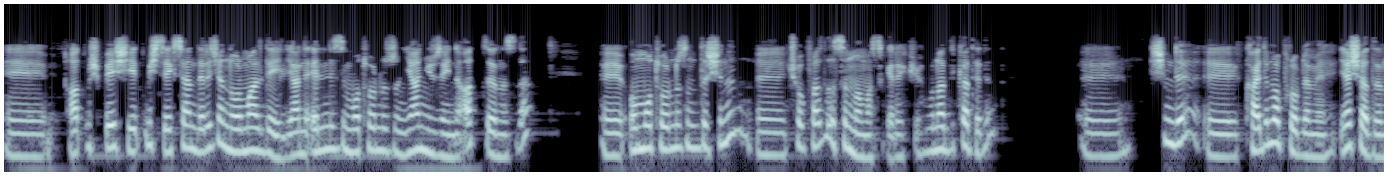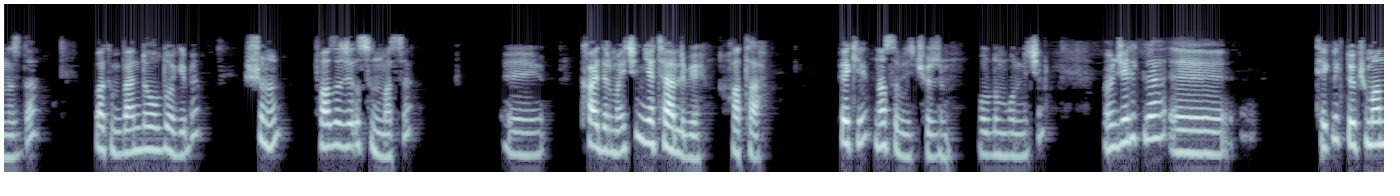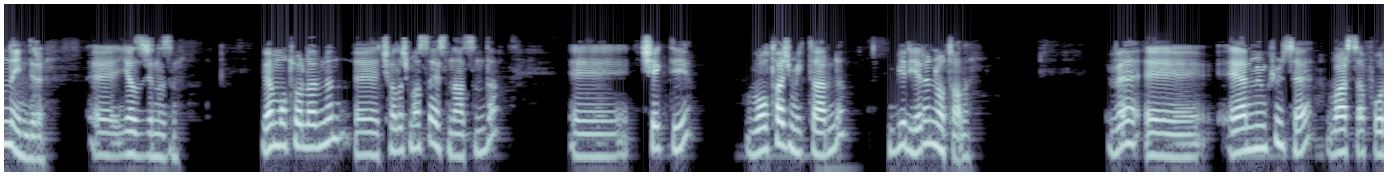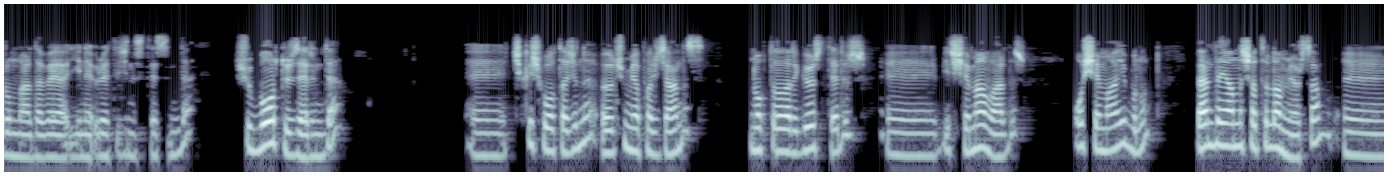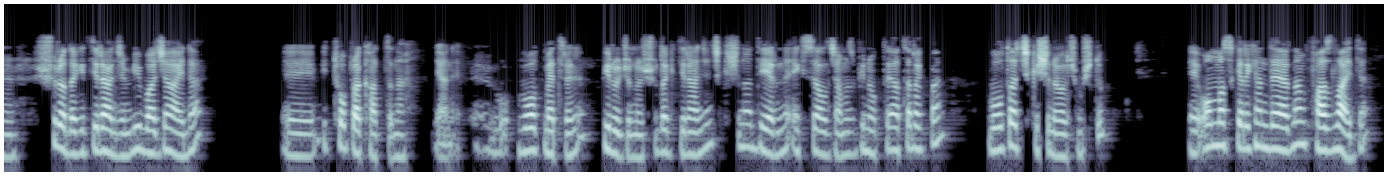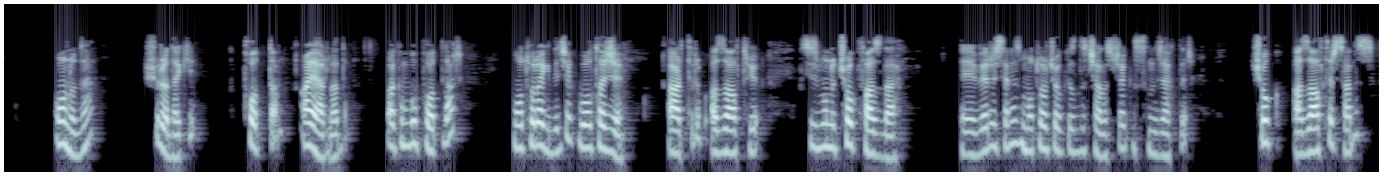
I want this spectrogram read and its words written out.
E, 65, 70, 80 derece normal değil. Yani elinizi motorunuzun yan yüzeyine attığınızda e, o motorunuzun dışının e, çok fazla ısınmaması gerekiyor. Buna dikkat edin. E, şimdi e, kaydırma problemi yaşadığınızda bakın bende olduğu gibi şunun fazlaca ısınması e, kaydırma için yeterli bir hata. Peki nasıl bir çözüm buldum bunun için? Öncelikle e, teknik dokümanını indirin e, yazıcınızın ve motorlarının e, çalışması esnasında e, çektiği voltaj miktarını bir yere not alın. Ve e, eğer mümkünse varsa forumlarda veya yine üreticinin sitesinde şu board üzerinde e, çıkış voltajını ölçüm yapacağınız noktaları gösterir e, bir şema vardır. O şemayı bulun. Ben de yanlış hatırlamıyorsam e, şuradaki direncin bir bacağıyla e, bir toprak hattına yani e, voltmetrenin bir ucunu şuradaki direncin çıkışına diğerini eksi alacağımız bir noktaya atarak ben voltaj çıkışını ölçmüştüm. E, olması gereken değerden fazlaydı. Onu da şuradaki pottan ayarladım. Bakın bu potlar motora gidecek voltajı artırıp azaltıyor. Siz bunu çok fazla e, verirseniz motor çok hızlı çalışacak, ısınacaktır. Çok azaltırsanız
